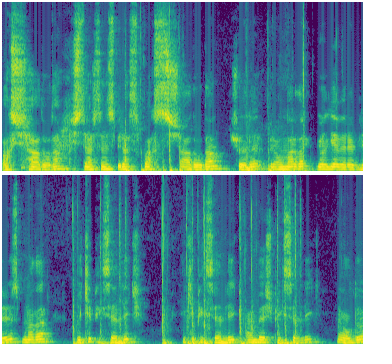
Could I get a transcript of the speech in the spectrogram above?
box shadow'dan isterseniz biraz box shadow'dan şöyle bir onlara da gölge verebiliriz. Buna da 2 piksellik 2 piksellik 15 piksellik ne oldu?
